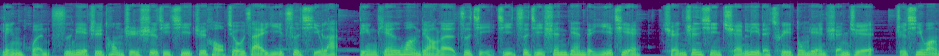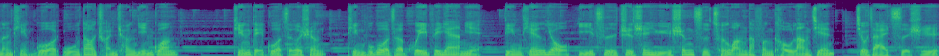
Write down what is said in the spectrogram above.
灵魂撕裂之痛只是几息之后就再一次袭来。顶天忘掉了自己及自己身边的一切，全身心全力的催动炼神诀。只希望能挺过五道传承银光，挺得过则生，挺不过则灰飞烟灭。顶天又一次置身于生死存亡的风口浪尖。就在此时，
